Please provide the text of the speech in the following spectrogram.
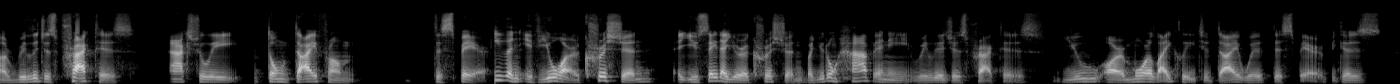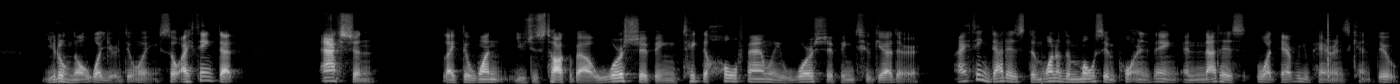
uh, religious practice actually don't die from despair. Even if you are a Christian, you say that you're a Christian, but you don't have any religious practice, you are more likely to die with despair because you don't know what you're doing. So I think that action, like the one you just talked about, worshiping, take the whole family worshiping together. I think that is the one of the most important thing, and that is what every parents can do.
